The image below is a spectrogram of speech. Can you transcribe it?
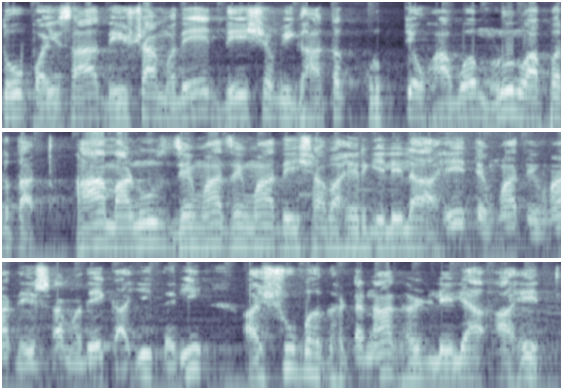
तो पैसा देशामध्ये देशविघातक कृत्य व्हावं म्हणून वापरतात. हा माणूस जेव्हा जेव्हा देशाबाहेर गेलेला आहे तेव्हा तेव्हा देशामध्ये काहीतरी अशुभ घटना घडलेल्या आहेत.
